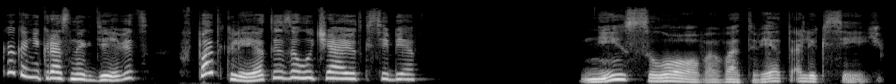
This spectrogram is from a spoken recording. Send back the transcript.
Как они красных девиц в подклеты залучают к себе. Ни слова в ответ Алексей,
